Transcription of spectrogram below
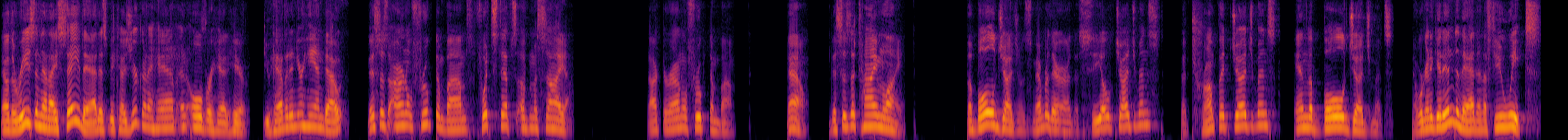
Now, the reason that I say that is because you're going to have an overhead here. You have it in your handout. This is Arnold Fruchtenbaum's Footsteps of Messiah. Dr. Arnold Fruchtenbaum. Now, this is a timeline. The bowl judgments, remember, there are the seal judgments, the trumpet judgments, and the bowl judgments. Now, we're going to get into that in a few weeks.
